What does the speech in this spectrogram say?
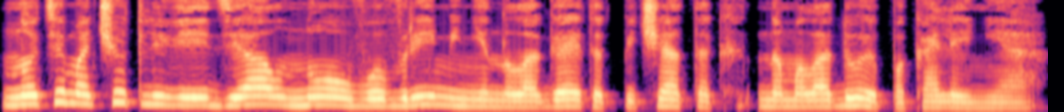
но тем отчетливее идеал нового времени налагает отпечаток на молодое поколение.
